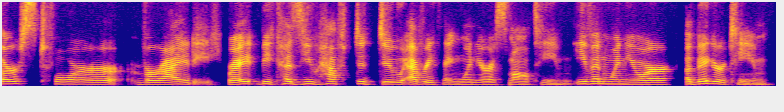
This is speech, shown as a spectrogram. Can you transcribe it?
thirst for variety, right? Because you have to do everything when you're a small team, even when you're a bigger team.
